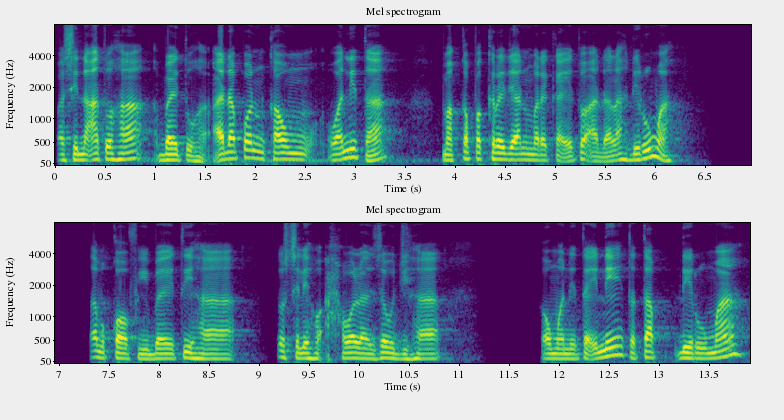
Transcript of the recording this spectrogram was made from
Fasina'atuha baituha. Adapun kaum wanita, maka pekerjaan mereka itu adalah di rumah. Tabqa fi baitiha tuslihu ahwala zawjiha. Kaum wanita ini tetap di rumah,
